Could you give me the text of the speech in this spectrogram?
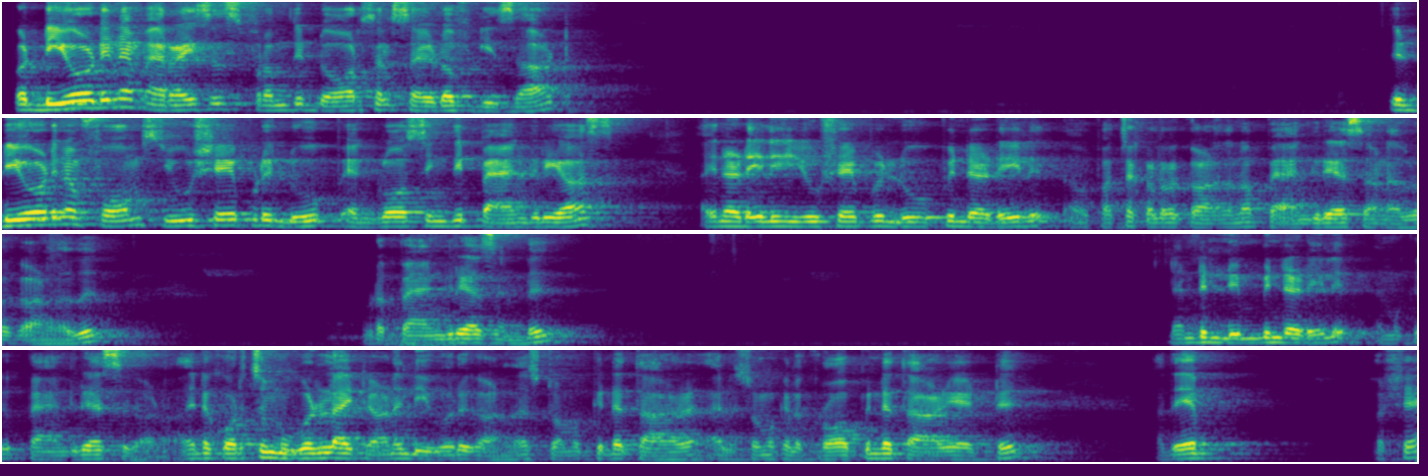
ഇപ്പോൾ duodenum arises from the dorsal side of gizzard. The duodenum forms U shaped loop enclosing the pancreas അതിനിടയിൽ യു ഷേപ്പ് ലൂപ്പിന്റെ ഇടയിൽ പച്ച കളർ കാണുന്ന പാങ്ക്രിയാസ് ആണ് അവിടെ കാണുന്നത്. ഇവിടെ പാങ്ക്രിയാസ് ഉണ്ട്. രണ്ട് ലിംബിന്റെ ഇടയിൽ നമുക്ക് പാങ്ക്രിയാസ് കാണാം. അതിന്റെ കുറച്ച് മുകളിലായിട്ടാണ് ലിവർ കാണുന്നത്. സ്റ്റൊമക്കിന്റെ താഴെ അല്ല സ്റ്റൊമക്കല്ല ക്രോപ്പിന്റെ താഴെയായിട്ട് അതേ പക്ഷേ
